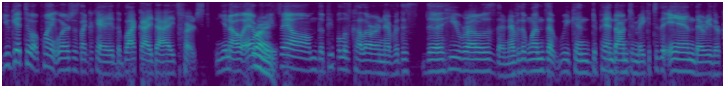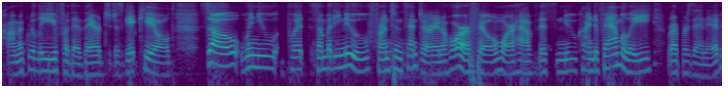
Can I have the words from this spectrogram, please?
you get to a point where it's just like, okay, the black guy dies first. You know, every right. film, the people of color are never the the heroes. They're never the ones that we can depend on to make it to the end. They're either comic relief or they're there to just get killed. So when you put somebody new front and center in a horror film or have this new kind of family represented,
